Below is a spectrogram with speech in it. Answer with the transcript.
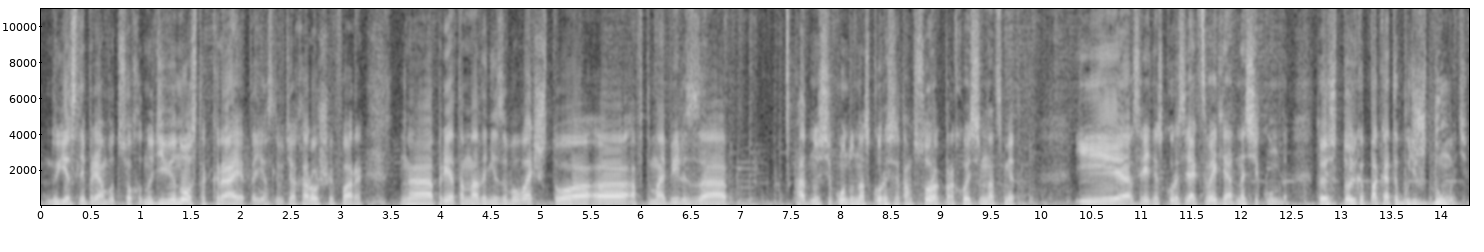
Ну, если прям вот все, ну, 90 край это, если у тебя хорошие фары. А, при этом надо не забывать, что э, автомобиль за одну секунду на скорости там 40 проходит 17 метров. И средняя скорость реакции водителя 1 секунда. То есть только пока ты будешь думать,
